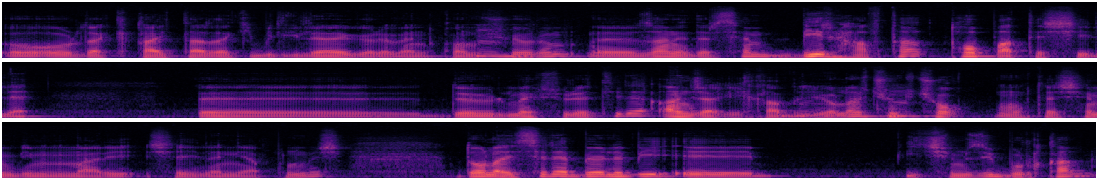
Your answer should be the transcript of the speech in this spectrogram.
oradaki kayıtlardaki bilgilere göre ben konuşuyorum. E, zannedersem bir hafta top ateşiyle e, dövülmek suretiyle ancak yıkabiliyorlar. Çünkü çok muhteşem bir mimari şeyle yapılmış. Dolayısıyla böyle bir e, içimizi burkan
